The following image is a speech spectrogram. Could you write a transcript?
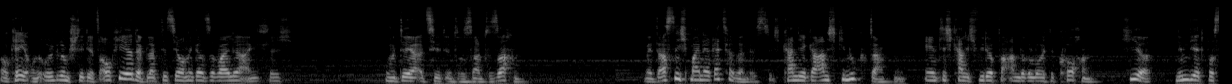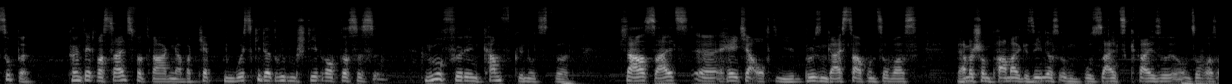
Okay, und Ulgrim steht jetzt auch hier. Der bleibt jetzt hier auch eine ganze Weile eigentlich. Und der erzählt interessante Sachen. Wenn das nicht meine Retterin ist, ich kann dir gar nicht genug danken. Endlich kann ich wieder für andere Leute kochen. Hier, nimm dir etwas Suppe. Könnte etwas Salz vertragen, aber Captain Whisky da drüben besteht darauf, dass es nur für den Kampf genutzt wird. Klar, Salz äh, hält ja auch die bösen Geister ab und sowas. Wir haben ja schon ein paar Mal gesehen, dass irgendwo Salzkreise und sowas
